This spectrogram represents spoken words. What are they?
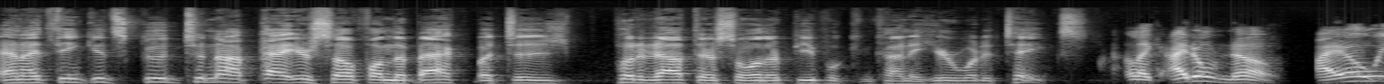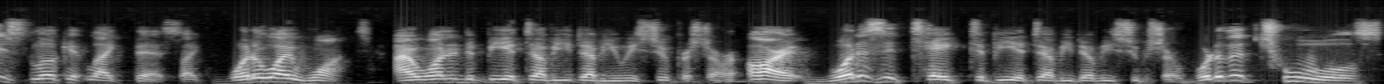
and I think it's good to not pat yourself on the back, but to put it out there so other people can kind of hear what it takes. like I don't know. I always look at like this: like, what do I want? I wanted to be a WWE superstar. All right, what does it take to be a WWE superstar? What are the tools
